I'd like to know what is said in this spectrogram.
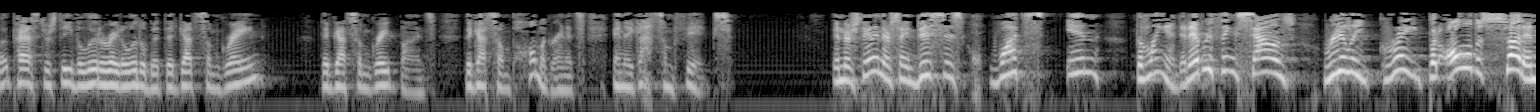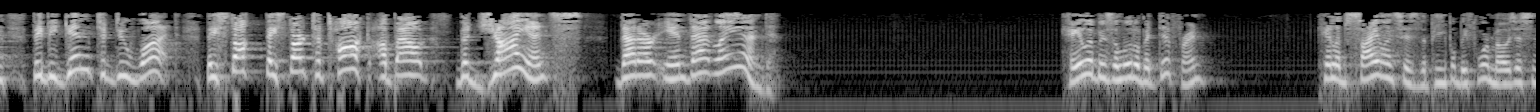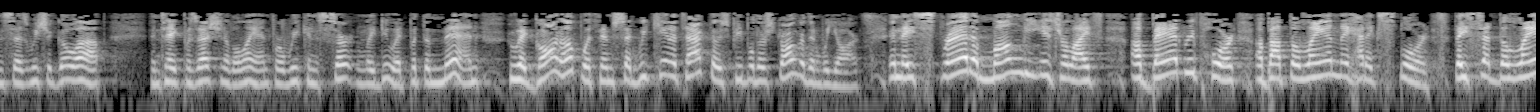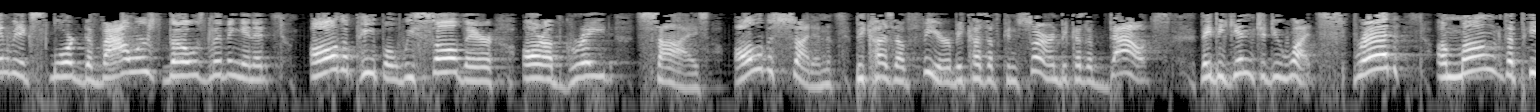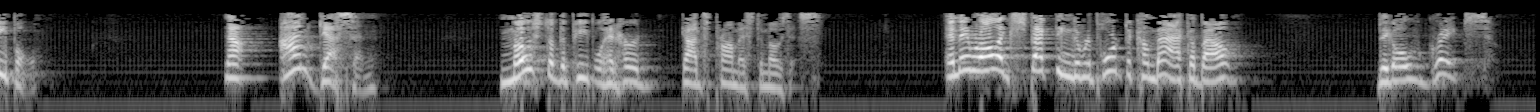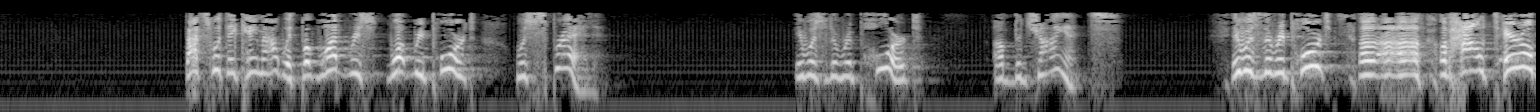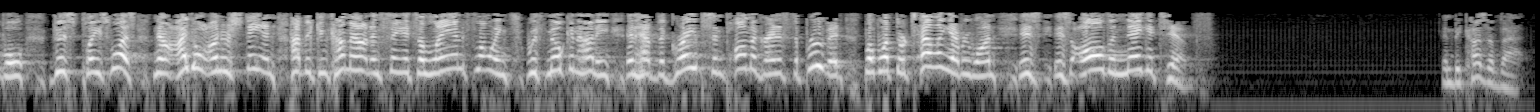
Let Pastor Steve alliterate a little bit. They've got some grain, they've got some grapevines, they've got some pomegranates, and they got some figs. And they're standing there saying, This is what's in the land. And everything sounds really great, but all of a sudden they begin to do what? They start, they start to talk about the giants that are in that land. Caleb is a little bit different. Caleb silences the people before Moses and says, We should go up and take possession of the land, for we can certainly do it. But the men who had gone up with him said, We can't attack those people. They're stronger than we are. And they spread among the Israelites a bad report about the land they had explored. They said, The land we explored devours those living in it. All the people we saw there are of great size all of a sudden, because of fear, because of concern, because of doubts, they begin to do what? Spread among the people. Now, I'm guessing most of the people had heard God's promise to Moses. And they were all expecting the report to come back about big old grapes. That's what they came out with. But what, what report was spread? It was the report of the giants. It was the report of, uh, uh, of, of, how terrible this place was. Now, I don't understand how they can come out and say it's a land flowing with milk and honey and have the grapes and pomegranates to prove it, but what they're telling everyone is, is all the negative. And because of that,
